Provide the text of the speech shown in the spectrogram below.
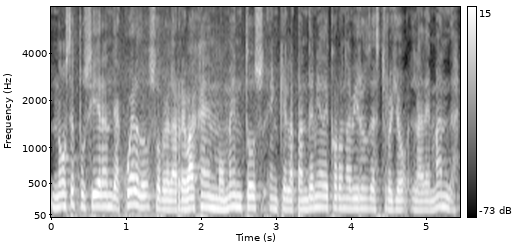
no se pusieran de acuerdo sobre la rebaja en momentos en que la pandemia de coronavirus destruyó la demanda.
